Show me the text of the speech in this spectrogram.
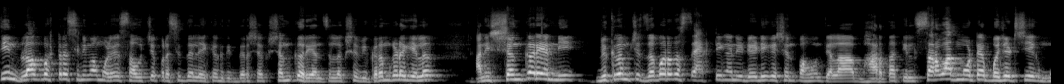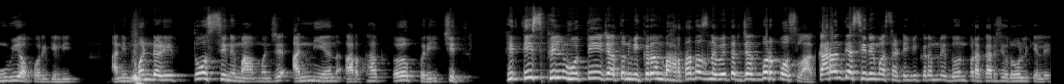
तीन ब्लॉकबस्टर सिनेमामुळे साऊथचे प्रसिद्ध लेखक दिग्दर्शक शंकर यांचं लक्ष विक्रमकडे गेलं. आणि शंकर यांनी विक्रमची जबरदस्त ऍक्टिंग आणि डेडिकेशन पाहून त्याला भारतातील सर्वात मोठ्या बजेटची एक मूवी ऑफर केली. आणि मंडळी तोच सिनेमा म्हणजे अन्नियन अर्थात अपरिचित. ही तीच फिल्म होती ज्यातून विक्रम भारतातच नव्हे तर जगभर पोहोचला. कारण त्या सिनेमासाठी विक्रमने दोन प्रकारचे रोल केले.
